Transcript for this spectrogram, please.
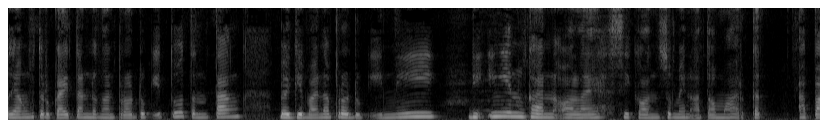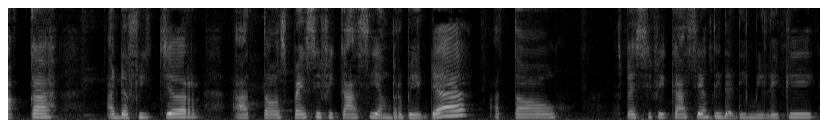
yang berkaitan dengan produk itu tentang bagaimana produk ini diinginkan oleh si konsumen atau market. Apakah ada feature atau spesifikasi yang berbeda atau spesifikasi yang tidak dimiliki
